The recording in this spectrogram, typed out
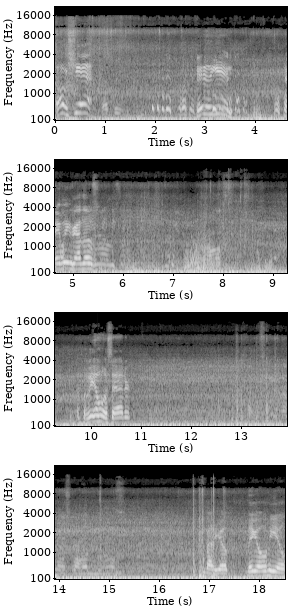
Oh shit! Hit it again. Hey, we grab those. We almost had her. I'm gonna go ahead and do this. about to go big old hill.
